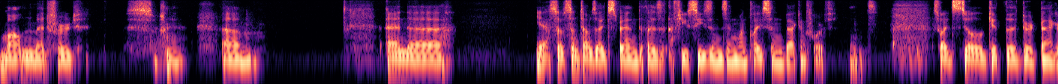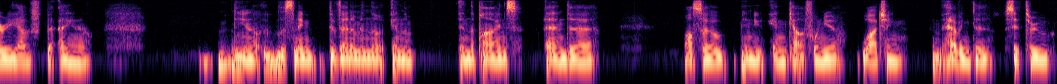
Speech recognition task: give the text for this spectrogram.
Marlton, Medford, um, and uh, yeah. So sometimes I'd spend a, a few seasons in one place and back and forth. And so I'd still get the dirt baggery of, uh, you know, you know, listening to Venom in the in the in the pines and. uh also in in California watching having to sit through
